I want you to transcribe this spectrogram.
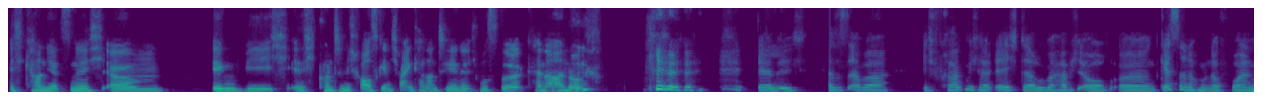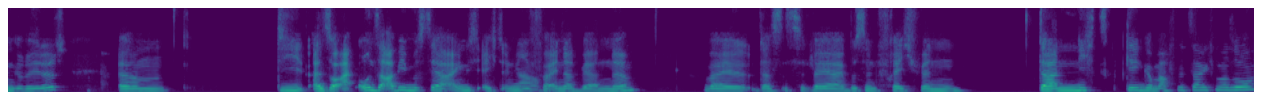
ich kann jetzt nicht ähm, irgendwie, ich, ich konnte nicht rausgehen. Ich war in Quarantäne. Ich musste, keine Ahnung. Ehrlich. Das ist aber, ich frage mich halt echt, darüber habe ich auch äh, gestern noch mit einer Freundin geredet. Ähm, die, also unser Abi müsste ja eigentlich echt irgendwie ja. verändert werden, ne? Weil das wäre ja ein bisschen frech, wenn da nichts gegen gemacht wird, sage ich mal so.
